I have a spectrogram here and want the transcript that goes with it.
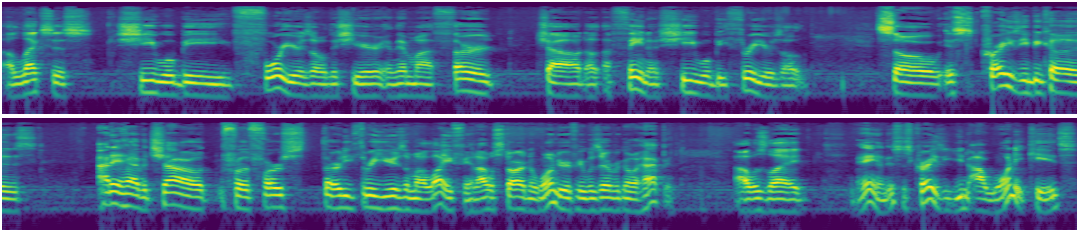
Alexis, she will be four years old this year, and then my third child, Athena, she will be three years old. So it's crazy because I didn't have a child for the first 33 years of my life, and I was starting to wonder if it was ever going to happen. I was like, man, this is crazy. You know, I wanted kids,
